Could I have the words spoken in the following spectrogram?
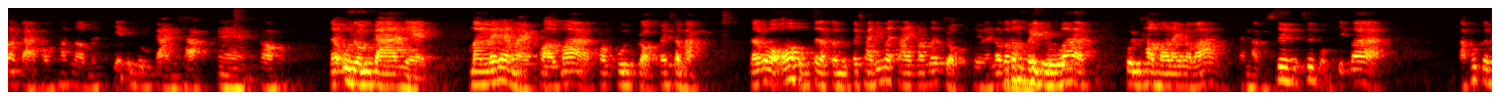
ประกาศของพรรคเรามันเขียนอุดมการณ์ชัดอ่าเนาะแล้วอุดมการณ์เนี่ย มันไม่ได้หมายความว่าพอคุณกรอกไปสมัคร แล้วก็บอกอ๋อผมสนับสนุนประชาธิปไตยครับแล้วจบใช่ไหมเราก็ต้องไปดูว่า คุณทำอะไรมาบ้างนะครับซึ่งซึ่งผมคิดว่าอะพูดกัน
